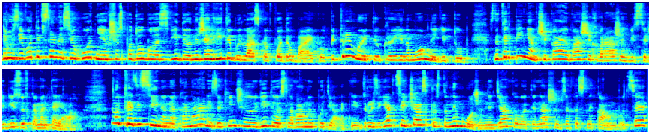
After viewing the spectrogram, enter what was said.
Друзі, от і все на сьогодні. Якщо сподобалось відео, не жалійте, будь ласка, вподобайку. Підтримуйте україномовний YouTube. З нетерпінням чекаю ваших вражень від сервісу в коментарях. Ну, традиційно на каналі закінчую відео словами подяки. Друзі, я в цей час просто не можу не дякувати нашим захисникам, бо це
